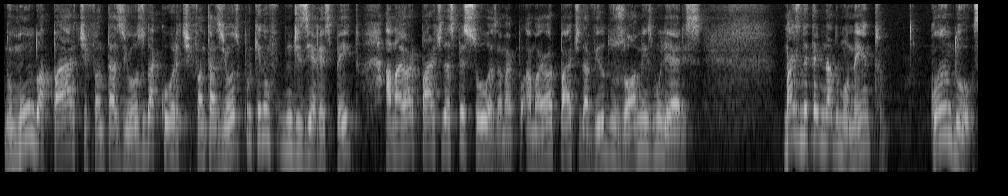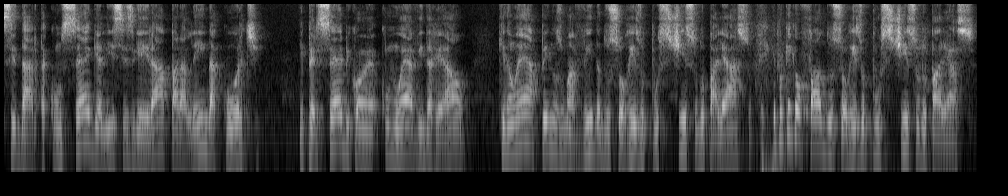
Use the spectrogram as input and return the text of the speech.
no mundo à parte fantasioso da corte. Fantasioso porque não, não dizia respeito à maior parte das pessoas, a maior parte da vida dos homens e mulheres. Mas em determinado momento, quando Siddhartha consegue ali se esgueirar para além da corte e percebe é, como é a vida real, que não é apenas uma vida do sorriso postiço do palhaço. E por que, que eu falo do sorriso postiço do palhaço?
